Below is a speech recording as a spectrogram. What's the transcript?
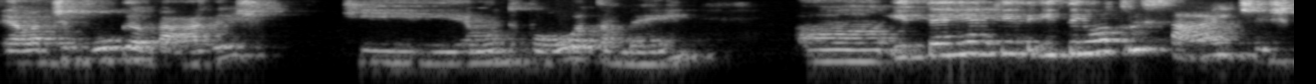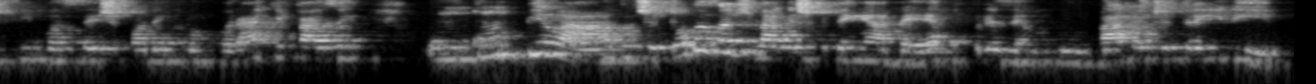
ela divulga vagas, que é muito boa também. Uh, e, tem aqui, e tem outros sites que vocês podem procurar que fazem um compilado de todas as vagas que tem aberto, por exemplo, vaga de trainee.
